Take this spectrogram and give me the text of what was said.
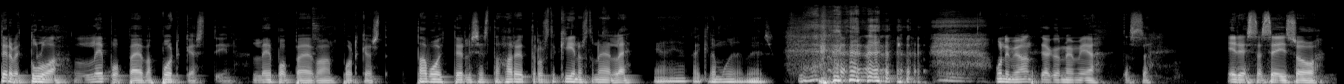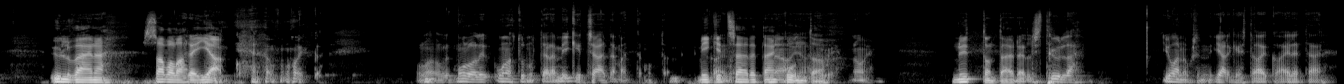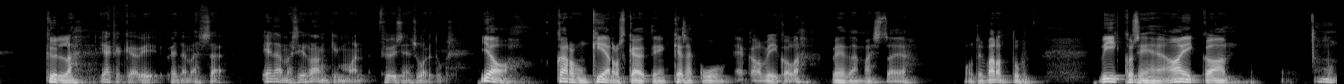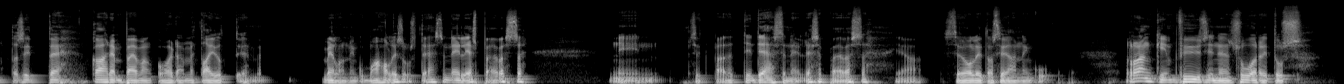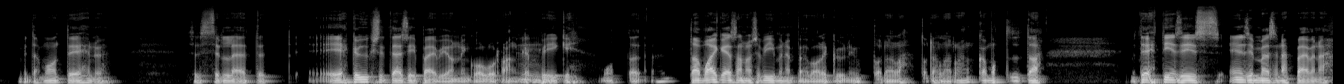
Tervetuloa Lepopäivä-podcastiin. Lepopäivä on podcast tavoitteellisesta harjoittelusta kiinnostuneelle ja, ja kaikille muille myös. Mun nimi on Antti Akonemi ja tässä edessä seisoo ylväänä Savolahden Jaakko. Moikka. Mulla oli, mulla oli unohtunut täällä mikit säätämättä, mutta... Mikit säädetään kuntoon. Noin. Nyt on täydellistä. Kyllä. Juhannuksen jälkeistä aikaa eletään. Kyllä. Jätkä kävi vetämässä elämäsi rankimman fyysisen suorituksen. Joo. Karhun kierros käytiin kesäkuun ekalla viikolla vetämässä ja oltiin varattu viikko siihen aikaa, mutta sitten kahden päivän kohdalla me tajuttiin, että me, meillä on niin kuin mahdollisuus tehdä se neljäs päivässä, niin sitten päätettiin tehdä se neljässä päivässä ja se oli tosiaan niin kuin rankin fyysinen suoritus, mitä mä oon tehnyt. Siis sillä, että, että ehkä yksittäisiä päiviä on niin ollut rankempiikin, mm. mutta tämä on vaikea sanoa, se viimeinen päivä oli kyllä niin todella, todella rankka, mutta tota, me tehtiin siis ensimmäisenä päivänä,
